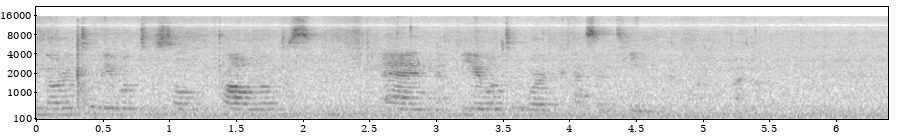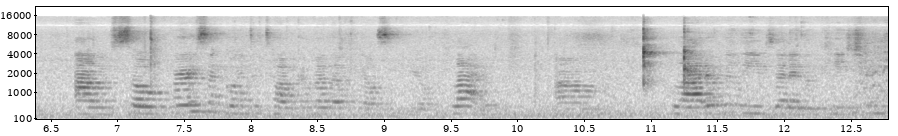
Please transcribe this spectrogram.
in order to be able to solve problems and be able to work as a team. Um, so first I'm going to talk about the philosophy of Plato. Um, Plato believes that education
